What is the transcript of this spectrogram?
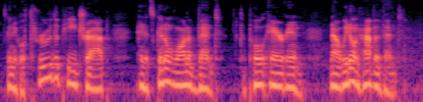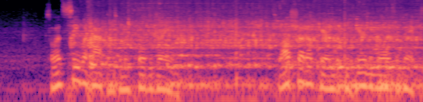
It's going to go through the P-trap and it's going to want a vent to pull air in. Now we don't have a vent. So let's see what happens when we pull the drain. So I'll shut up here and you can hear the noise it makes.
